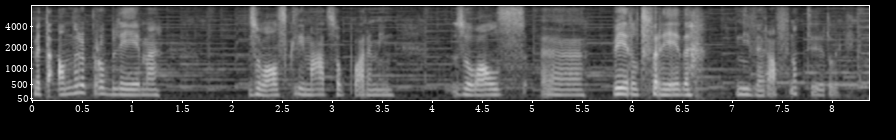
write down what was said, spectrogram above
met de andere problemen zoals klimaatopwarming, zoals wereldvrede, niet veraf natuurlijk.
